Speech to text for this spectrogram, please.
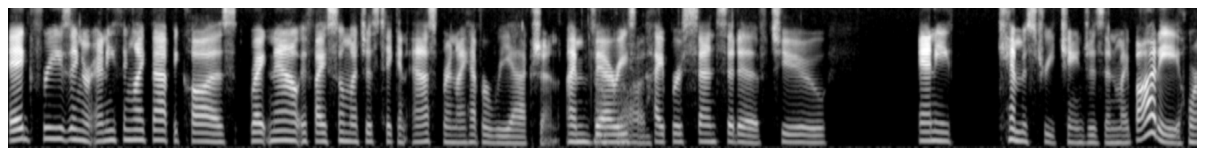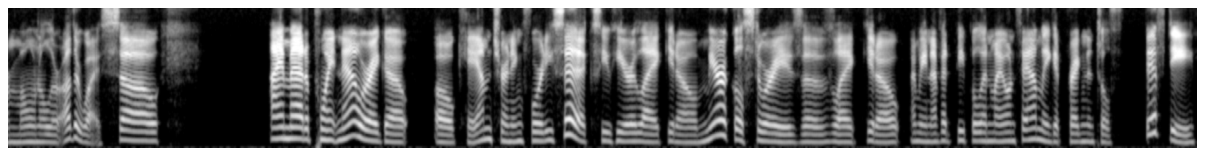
egg freezing or anything like that because right now if I so much as take an aspirin, I have a reaction. I'm oh, very God. hypersensitive to any chemistry changes in my body, hormonal or otherwise. So I'm at a point now where I go, okay, I'm turning 46. You hear like, you know, miracle stories of like, you know, I mean, I've had people in my own family get pregnant till 50.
